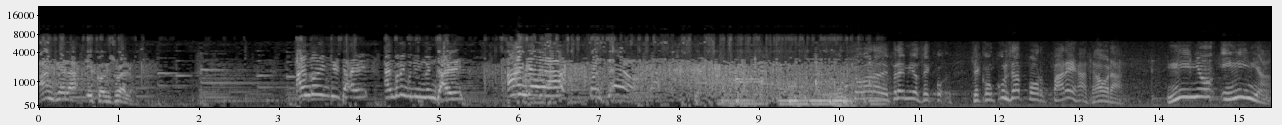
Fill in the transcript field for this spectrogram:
Ángela y Consuelo. Ángela Costeo. Esta vara de premios se concursa por parejas ahora. Niño y niña.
